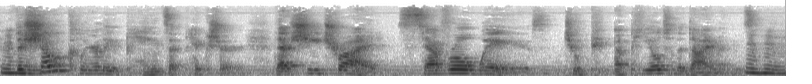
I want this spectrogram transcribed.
The mm-hmm. show clearly paints a picture that she tried several ways to p- appeal to the diamonds mm-hmm.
